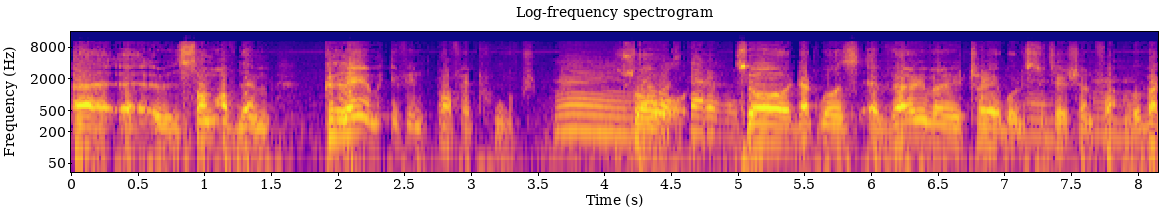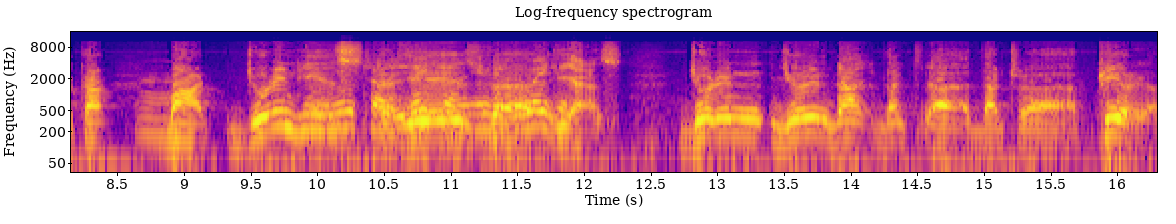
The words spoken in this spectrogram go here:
uh, uh, some of them claim even prophethood. Mm, so, that was so that was a very, very terrible situation for Abu Bakr. But during his, uh, his uh, yes, during during that that uh, that uh, period,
